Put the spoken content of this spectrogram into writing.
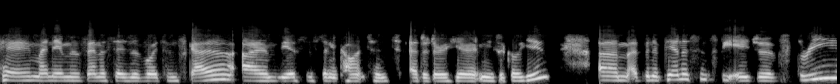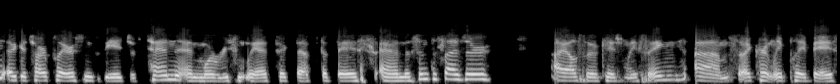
Hey, my name is Anastasia Wojcinskaya. I'm the assistant content editor here at Musical U. Um, I've been a pianist since the age of three, a guitar player since the age of 10, and more recently I picked up the bass and the synthesizer. I also occasionally sing. Um, so I currently play bass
